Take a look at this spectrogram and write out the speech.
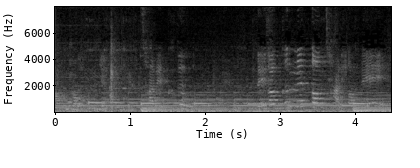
나무거든요. 자리 그대로 내가 끝냈던 자리인데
